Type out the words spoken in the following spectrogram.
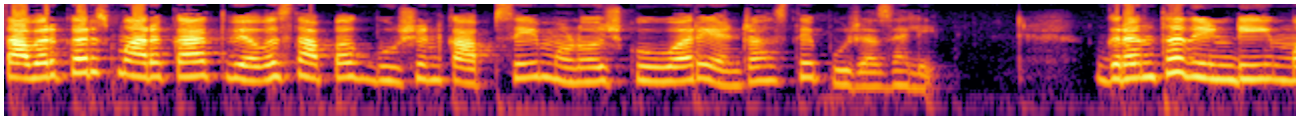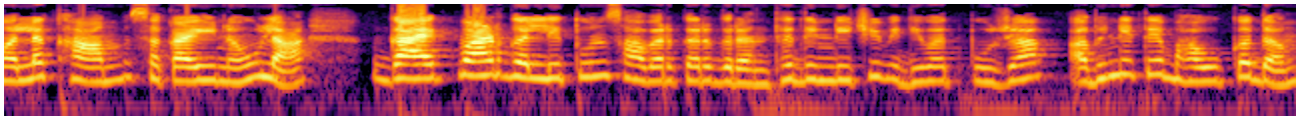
सावरकर स्मारकात व्यवस्थापक भूषण कापसे मनोज कुवर यांच्या हस्ते पूजा झाली. ग्रंथदिंडी मलखांब सकाळी नऊला गायकवाड गल्लीतून सावरकर ग्रंथदिंडीची विधिवत पूजा अभिनेते भाऊ कदम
